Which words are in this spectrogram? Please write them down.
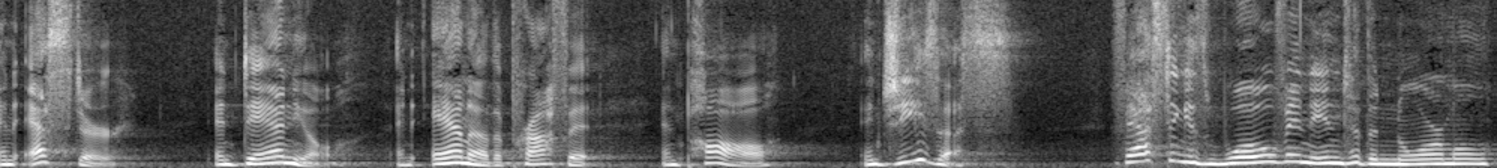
and Esther and Daniel and Anna the prophet and Paul and Jesus. Fasting is woven into the normal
